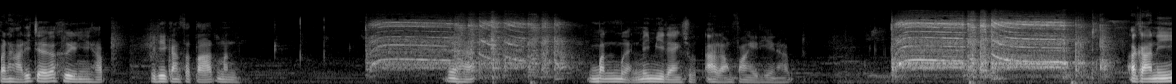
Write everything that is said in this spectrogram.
ปัญหาที่เจอก็คืออย่างนี้ครับ วิธีการสตาร์ทมันเนี่ยฮะ มันเหมือนไม่มีแรงฉุด อะลองฟังอีกทีนะครับ อาการนี้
